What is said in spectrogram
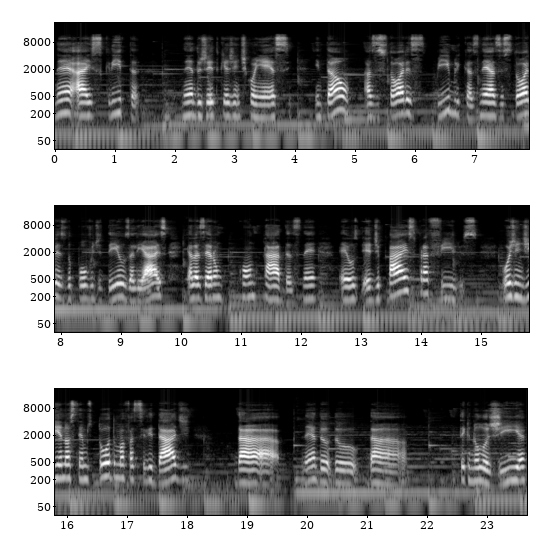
né, a escrita, né, do jeito que a gente conhece. Então, as histórias bíblicas, né, as histórias do povo de Deus, aliás, elas eram contadas, né, é, é de pais para filhos. Hoje em dia nós temos toda uma facilidade da, né, do, do, da tecnologia,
